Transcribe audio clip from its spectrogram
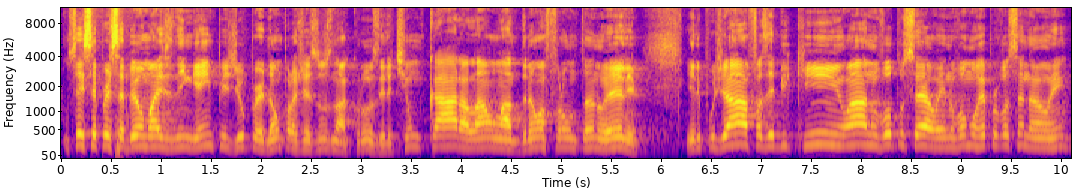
Não sei se você percebeu, mas ninguém pediu perdão para Jesus na cruz. Ele tinha um cara lá, um ladrão afrontando ele. E ele podia ah, fazer biquinho, ah, não vou para o céu, hein? não vou morrer por você não, hein?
